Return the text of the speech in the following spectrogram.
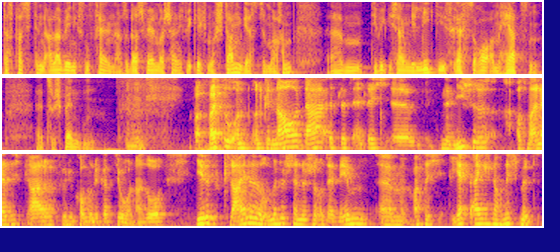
das passiert in allerwenigsten Fällen. Also das werden wahrscheinlich wirklich nur Stammgäste machen, ähm, die wirklich sagen, mir liegt dieses Restaurant am Herzen äh, zu spenden. Mhm. Weißt du, und, und genau da ist letztendlich äh, eine Nische aus meiner Sicht gerade für die Kommunikation. Also jedes kleine und mittelständische Unternehmen, ähm, was sich jetzt eigentlich noch nicht mit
